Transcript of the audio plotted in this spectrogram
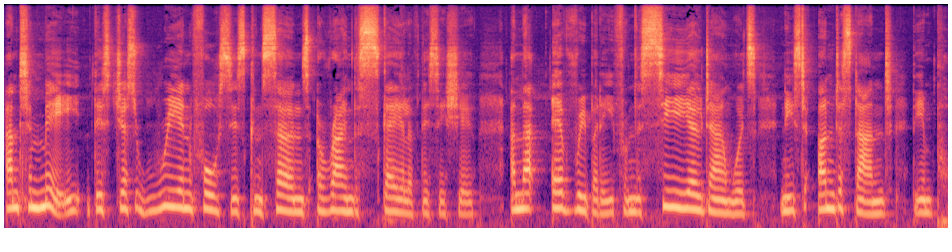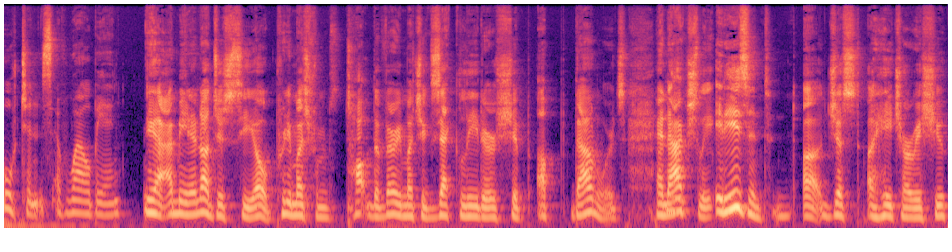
And to me, this just reinforces concerns around the scale of this issue and that everybody from the CEO downwards needs to understand the importance of well-being. Yeah, I mean, and not just CEO, pretty much from top, the very much exec leadership up downwards. And mm. actually, it isn't uh, just a HR issue,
